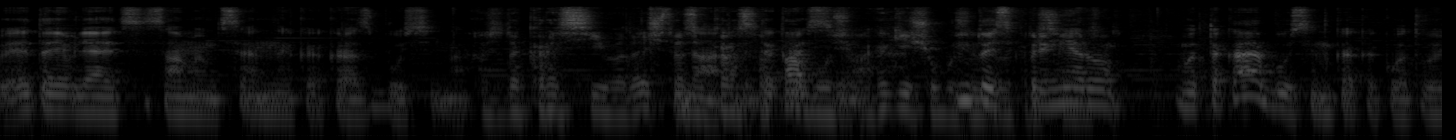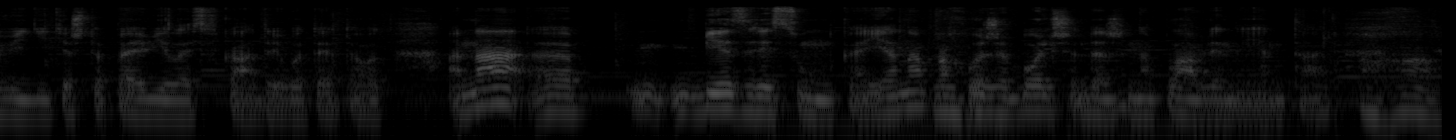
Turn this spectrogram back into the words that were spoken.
это является самым ценным как раз бусина. То есть это красиво, да? Считается Да, это красота красиво. бусин. А какие еще бусины? Ну, то есть, к примеру, вот такая бусинка, как вот вы видите, что появилась в кадре, вот эта вот, она э, без рисунка, и она похожа больше даже на плавленый янтарь. Ага.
